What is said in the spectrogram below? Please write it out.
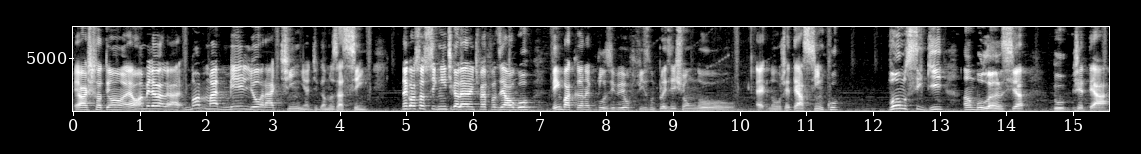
eu acho que só tem uma, é uma, melhora, uma melhoradinha, digamos assim. O negócio é o seguinte, galera, a gente vai fazer algo bem bacana, que inclusive eu fiz no Playstation, no, é, no GTA V. Vamos seguir a ambulância do GTA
